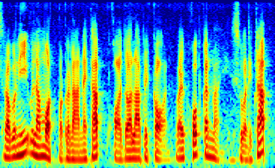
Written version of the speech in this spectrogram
สำหรับวันนี้เวลาหมดหมดเวลานะครับ ขอตัวลาไปก่อนไว้พบกันใหม่ สวัสดีครับ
